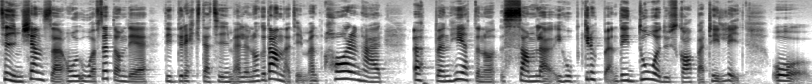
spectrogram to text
teamkänslan. Och oavsett om det är ditt direkta team eller något annat team. Men ha den här öppenheten och samla ihop gruppen. Det är då du skapar tillit. Och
